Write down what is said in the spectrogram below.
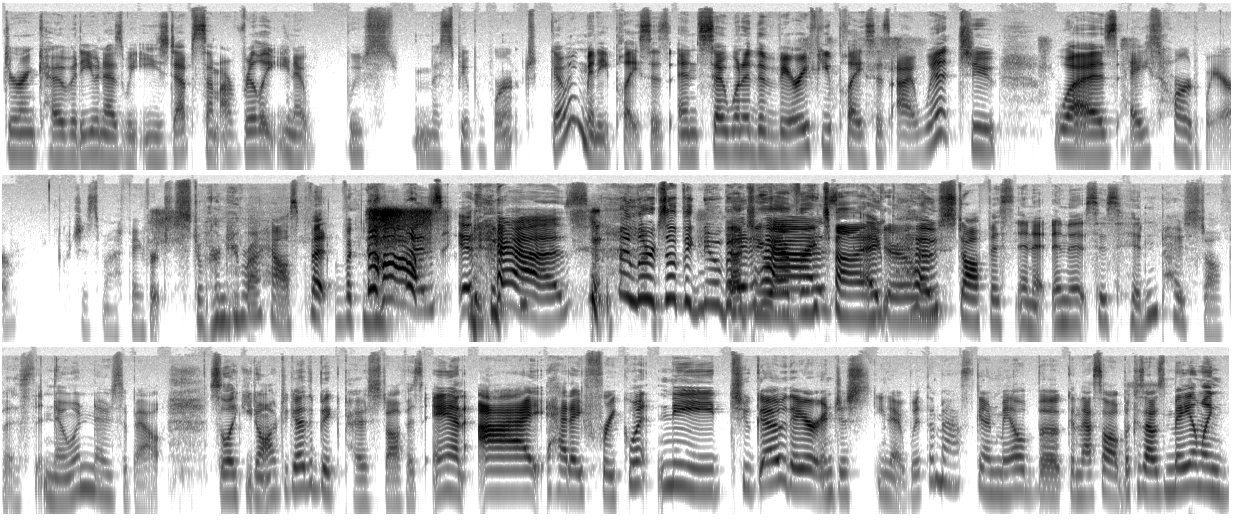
during COVID, even as we eased up some, I really, you know, we most people weren't going many places, and so one of the very few places I went to was Ace Hardware, which is my favorite store near my house. But because it has, I learned something new about you every time. A Carolyn. post office in it, and it's this hidden post office that no one knows about. So like you don't have to go to the big post office. And I had a frequent need to go there and just you know with a mask and mail book, and that's all because I was mailing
